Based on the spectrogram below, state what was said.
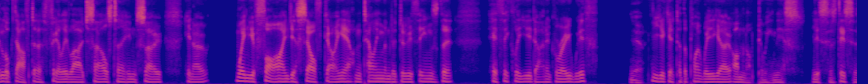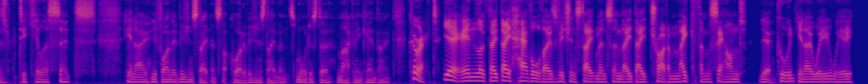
I looked after fairly large sales teams, so you know, when you find yourself going out and telling them to do things that ethically you don't agree with, Yeah. you get to the point where you go, I'm not doing this. This is this is ridiculous. It's you know, You find their vision statement's not quite a vision statement. It's more just a marketing campaign. correct. Yeah, and look, they they have all those vision statements, and they they try to make them sound Yeah. good. You know, we we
